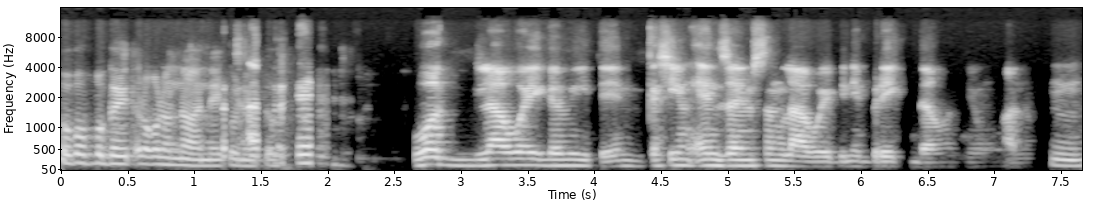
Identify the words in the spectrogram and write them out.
Mapapagalito ako ng nanay ko nito. Huwag laway gamitin. Kasi yung enzymes ng laway, binibreak down yung ano. Hmm.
